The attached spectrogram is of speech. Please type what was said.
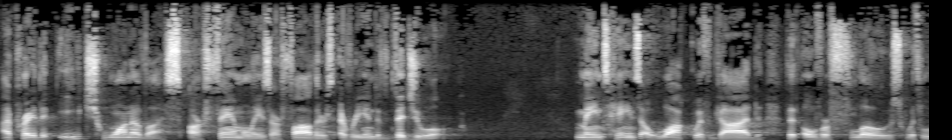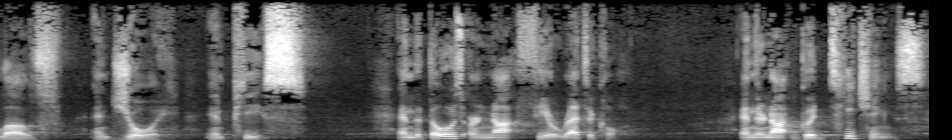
I pray that each one of us, our families, our fathers, every individual, maintains a walk with God that overflows with love and joy and peace. And that those are not theoretical and they're not good teachings,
